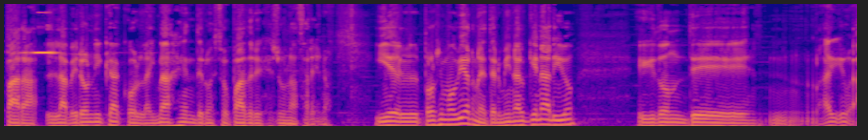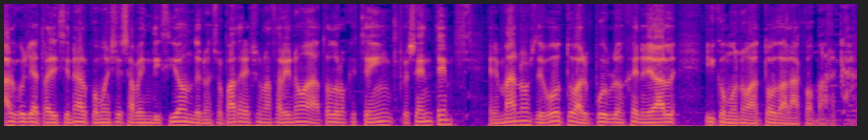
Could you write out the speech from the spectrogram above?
para la Verónica con la imagen de nuestro Padre Jesús Nazareno. Y el próximo viernes termina el quinario y donde mm, hay algo ya tradicional como es esa bendición de nuestro Padre Jesús Nazareno a todos los que estén presentes, hermanos, devotos, al pueblo en general y como no a toda la comarca.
